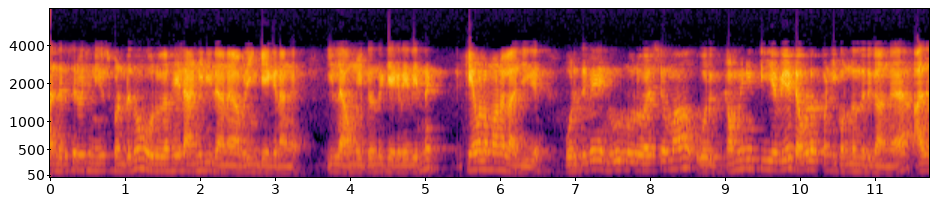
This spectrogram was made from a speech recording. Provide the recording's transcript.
அந்த ரிசர்வேஷன் யூஸ் பண்ணுறதும் ஒரு வகையில் அநீதி தானே அப்படின்னு கேட்குறாங்க இல்லை அவங்களுக்கு வந்து கேட்குறது இது என்ன கேவலமான லாஜிக்கு ஒருத்தவே நூறு நூறு வருஷமாக ஒரு கம்யூனிட்டியவே டெவலப் பண்ணி கொண்டு வந்திருக்காங்க. அதை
